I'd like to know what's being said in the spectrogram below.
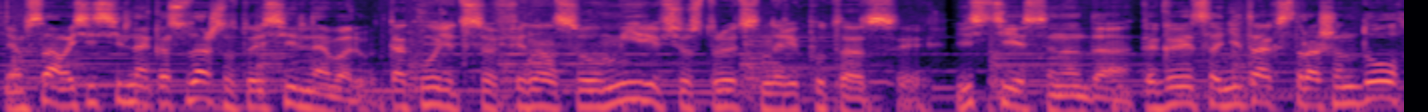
Тем самым, если сильное государство, то и сильная валюта. Как водится в финансовом мире, все строится на репутации. Естественно, да. Как говорится, не так страшен долг,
